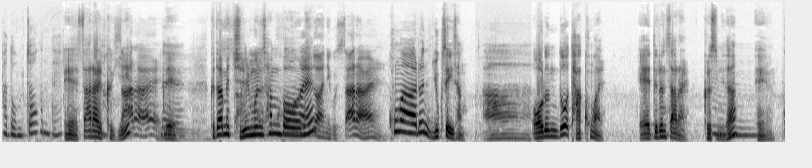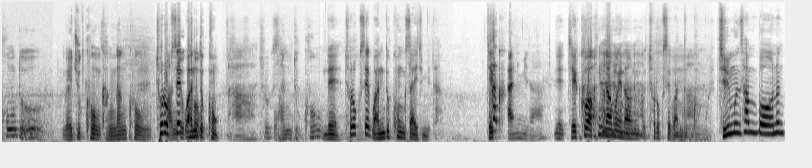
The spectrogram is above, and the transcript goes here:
아 너무 적은데. 예, 쌀알 크기. 쌀알. 네. 그다음에 질문 콩알도 3번에 아니고 쌀알. 콩알은 6세 이상. 아. 어른도 다 콩알. 애들은 쌀알. 그렇습니다. 음. 예. 콩도 메주콩, 강낭콩, 초록색 완두콩. 아, 초록색. 완두콩. 네, 초록색 완두콩 사이즈입니다. 제크, 팥 아닙니다. 네, 제크와 콩나무에 나오는 거 초록색 완두콩. 아. 질문 3번은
